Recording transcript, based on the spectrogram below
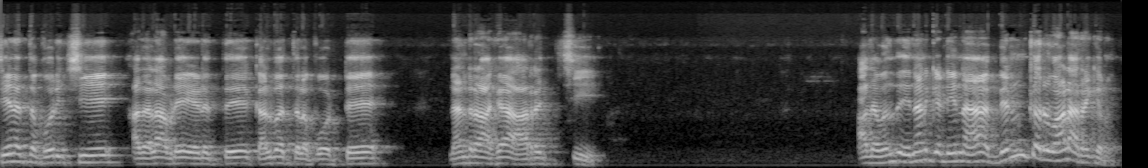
சீனத்தை பொறிச்சு அதெல்லாம் அப்படியே எடுத்து கல்வத்தில் போட்டு நன்றாக அரைச்சி. அதை வந்து என்னன்னு கேட்டீங்கன்னா வெண்கருவால் அரைக்கணும்.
